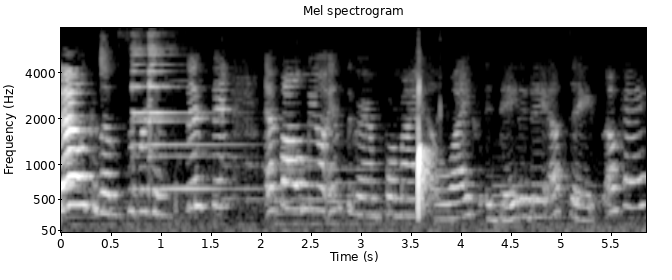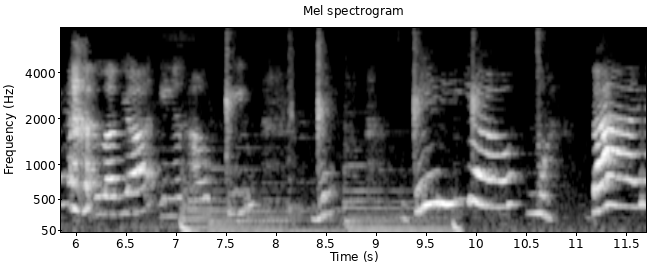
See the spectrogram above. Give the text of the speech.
bell because I'm super consistent. And follow me on Instagram for my life day-to-day -day updates, okay? I love y'all, and I'll see you next video. Bye.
